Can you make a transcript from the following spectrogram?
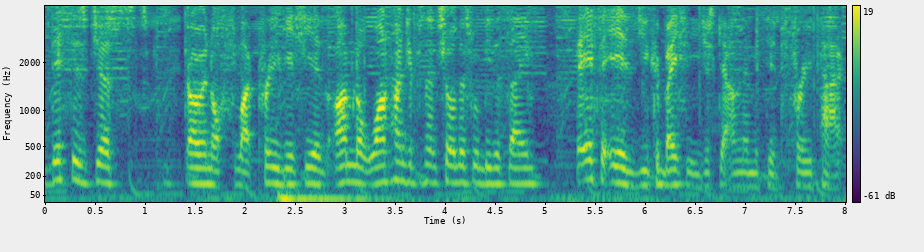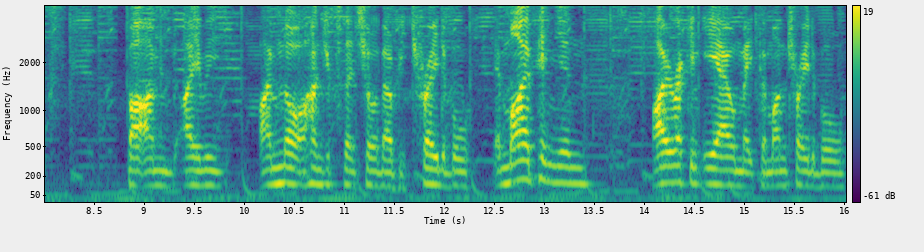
this is just going off like previous years. I'm not 100% sure this will be the same. But if it is, you can basically just get unlimited free packs. But I'm, I, I'm not 100% sure they'll be tradable. In my opinion, I reckon EA will make them untradeable,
